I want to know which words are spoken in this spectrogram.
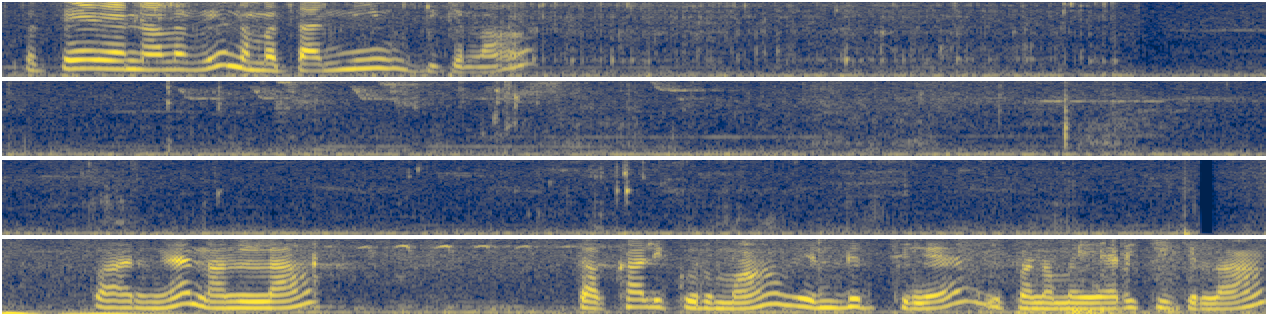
இப்போ தேவையான அளவு நம்ம தண்ணியும் ஊற்றிக்கலாம் பாருங்கள் நல்லா தக்காளி குருமா வெந்துருச்சுங்க. இப்போ நம்ம இறக்கிக்கலாம்.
